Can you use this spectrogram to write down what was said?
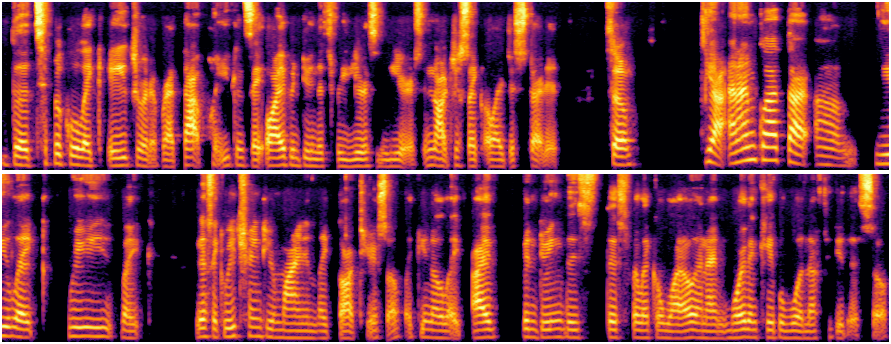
the typical like age or whatever at that point you can say oh i've been doing this for years and years and not just like oh i just started. So yeah and i'm glad that um you like re like i guess like retrained your mind and like thought to yourself like you know like i've been doing this this for like a while and i'm more than capable enough to do this so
